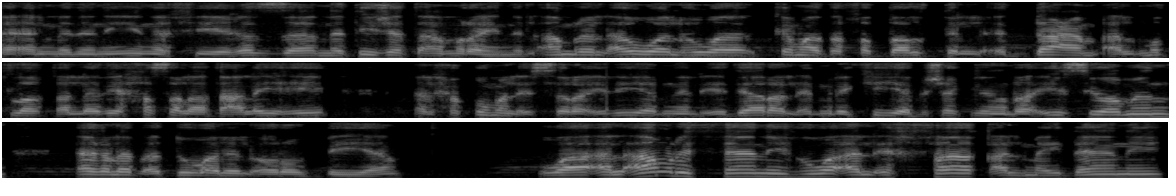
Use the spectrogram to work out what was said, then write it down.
المدنيين في غزة نتيجة أمرين. الأمر الأول هو كما تفضلت الدعم المطلق الذي حصلت عليه الحكومة الإسرائيلية من الإدارة الأمريكية بشكل رئيسي ومن أغلب الدول الأوروبية. والأمر الثاني هو الإخفاق الميداني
